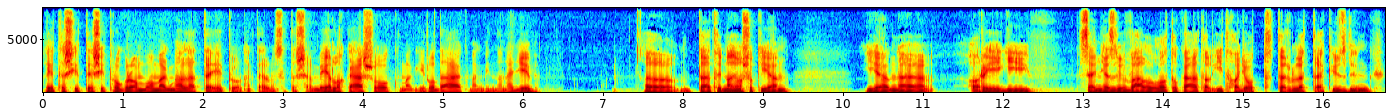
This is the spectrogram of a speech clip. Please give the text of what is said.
létesítési programban, meg mellette épülnek természetesen bérlakások, meg irodák, meg minden egyéb. Tehát, hogy nagyon sok ilyen, ilyen a régi szennyező vállalatok által itt hagyott területtel küzdünk,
